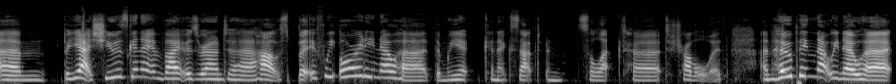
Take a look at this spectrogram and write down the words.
Um, but yeah, she was going to invite us around to her house. But if we already know her, then we can accept and select her to travel with. I'm hoping that we know her.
